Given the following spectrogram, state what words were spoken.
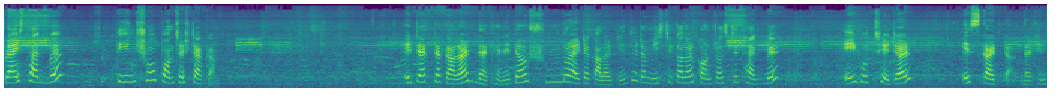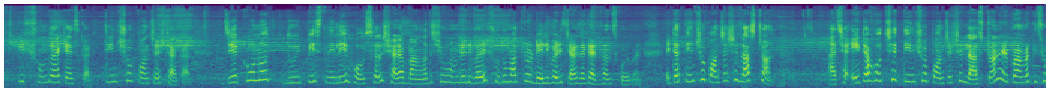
প্রাইস থাকবে তিনশো পঞ্চাশ টাকা। এটা একটা কালার দেখেন এটাও সুন্দর একটা কালার কিন্তু এটা মিষ্টি কালার কন্ট্রাস্টে থাকবে। এই হচ্ছে এটার স্কার্টটা দেখেন কি সুন্দর একটা স্কার্ট তিনশো পঞ্চাশ টাকা। যে কোনো দুই পিস নিলেই হোলসেল সারা বাংলাদেশে হোম ডেলিভারি শুধুমাত্র ডেলিভারি চার্জ আগে অ্যাডভান্স করবেন। এটা তিনশো পঞ্চাশের লাস্ট অন আচ্ছা এটা হচ্ছে তিনশো পঞ্চাশের লাস্ট অন এরপর আমরা কিছু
